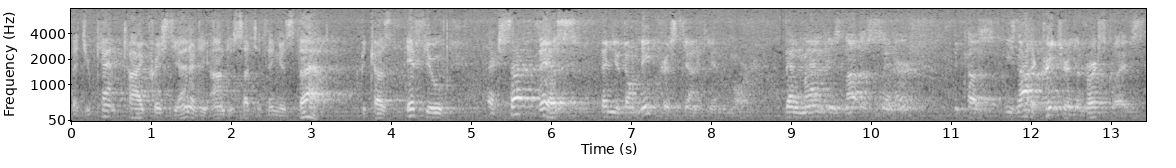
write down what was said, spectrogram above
that you can't tie Christianity onto such a thing as that. Because if you accept this, then you don't need Christianity anymore. Then man is not a sinner because he's not a creature in the first place.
